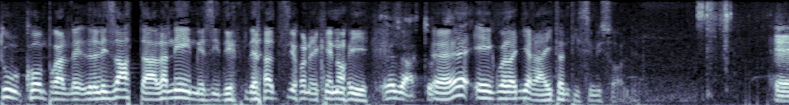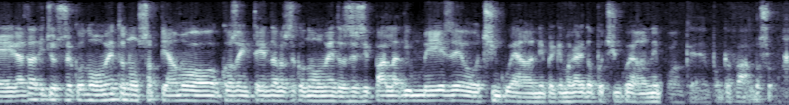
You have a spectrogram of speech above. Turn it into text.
tu compra l'esatta, la nemesi de, dell'azione che noi... Esatto. Eh, e guadagnerai tantissimi soldi. Eh, in realtà dice un secondo momento non sappiamo cosa intenda per secondo momento, se si parla di un mese o cinque anni, perché magari dopo cinque anni può anche, può anche farlo. Insomma.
